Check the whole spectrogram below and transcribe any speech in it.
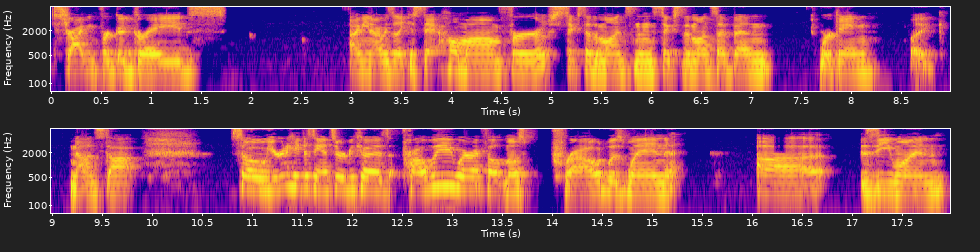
striving for good grades. I mean, I was like a stay at home mom for six of the months, and then six of the months I've been working like nonstop. So you're gonna hate this answer because probably where I felt most proud was when uh, Z won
